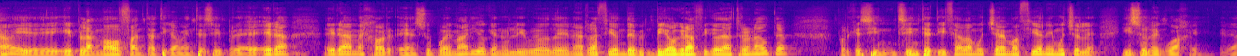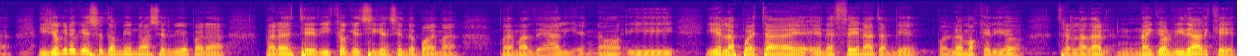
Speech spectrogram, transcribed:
¿no? Y, y plasmó fantásticamente. Eh, Era, era mejor en su poemario que en un libro de narración de, biográfico de astronautas, porque sin- sintetizaba muchas emociones y, mucho y su lenguaje. Era. Y yo creo que eso también nos ha servido para, para este disco, que siguen siendo poemas poemas de alguien, ¿no? Y, y en las puestas en escena también, pues lo hemos querido trasladar. No hay que olvidar que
